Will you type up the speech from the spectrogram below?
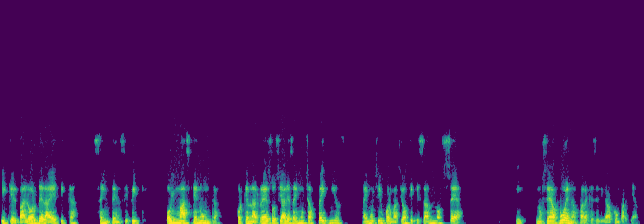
y que el valor de la ética se intensifique hoy más que nunca? Porque en las redes sociales hay mucha fake news, hay mucha información que quizás no sea no sea buena para que se siga compartiendo.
